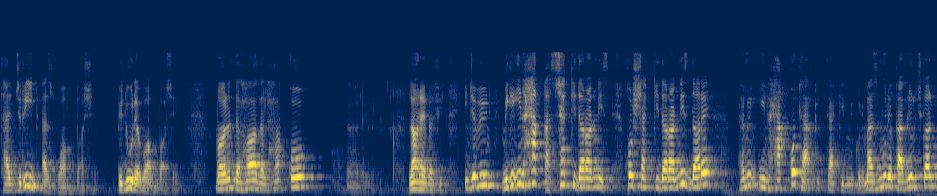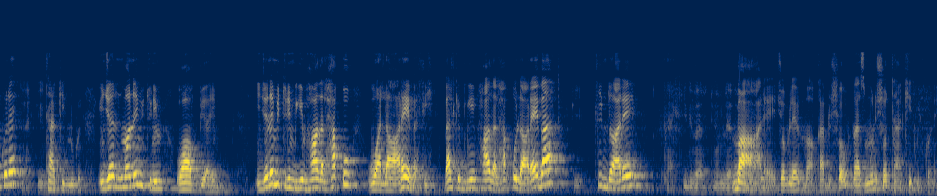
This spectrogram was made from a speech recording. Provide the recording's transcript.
تجرید از واو باشه. بدون واو باشه. مانند هذا الحق نداره لا ریب فی اینجا ببین میگه این حق است. شکی در آن نیست. خب شکی در آن نیست داره همین این حق رو تاکید- تاکید می‌کنه. مضمون قبلی رو چکار می‌کنه. تاکید می‌کنه. اینجا ما نمی‌تونیم واو بیاریم. اینجا نمیتونیم بگیم هذا الحق و لا ریب فی بلکه بگیم هذا الحق لا ریب چون داره تأکید بر جملة. بله جملة ما قبلشو مضمونشو تأکید میکنه.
